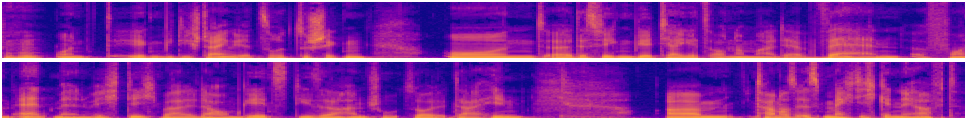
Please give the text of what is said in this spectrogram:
mhm. und irgendwie die Steine wieder zurückzuschicken. Und äh, deswegen wird ja jetzt auch nochmal der Van von Ant-Man wichtig, weil darum geht's. Dieser Handschuh soll dahin. Ähm, Thanos ist mächtig genervt,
